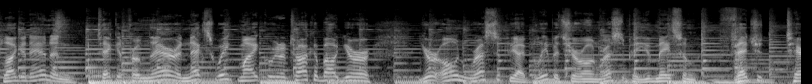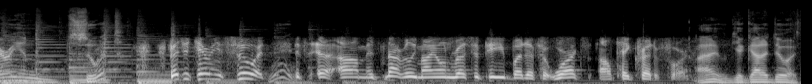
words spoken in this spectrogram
plug it in and take it from there. And next week, Mike, we're going to talk about your your own recipe. I believe it's your own recipe. You've made some vegetarian suet. Vegetarian suet. It's uh, um, it's not really my own recipe, but if it works, I'll take credit for it. I, you got to do it.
